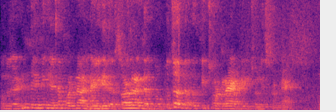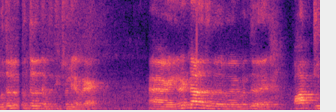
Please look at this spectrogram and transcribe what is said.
உங்களுக்கு ரெண்டு இன்னைக்கு என்ன பண்ணாங்க? இதை சொல்றேன் இந்த புத்தகத்தை பத்தி சொல்றேன் அப்படின்னு சொல்லி சொன்னேன். முதல்ல புத்தகத்தை பத்தி சொல்லிடுறேன். இரண்டாவது வந்து பார்ட் டூ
